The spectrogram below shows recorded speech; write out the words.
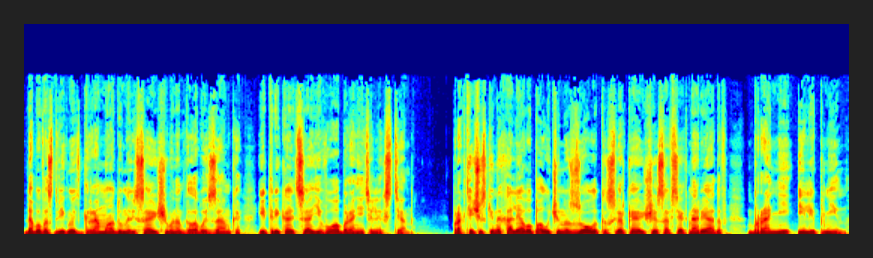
дабы воздвигнуть громаду нависающего над головой замка и три кольца его оборонительных стен. Практически на халяву получено золото, сверкающее со всех нарядов, брони и лепнин.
